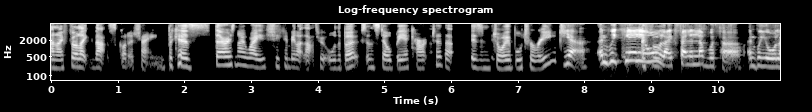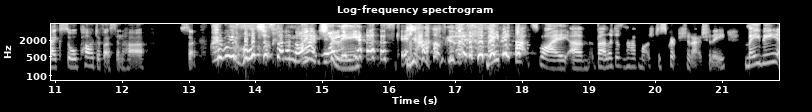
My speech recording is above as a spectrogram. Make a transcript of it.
and I feel like that's got to change because there is no way she can be like that through all the books and still be a character that is enjoyable to read. Yeah, and we clearly I all like fell in love with her, and we all like saw part of us in her. So we all just that annoying. Actually, yeah, maybe that's why um, Bella doesn't have much description. Actually, maybe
